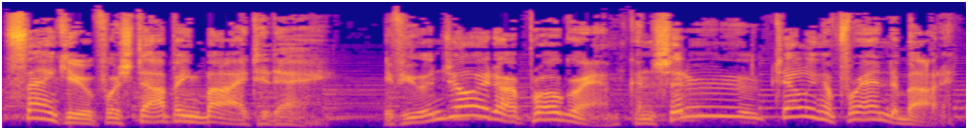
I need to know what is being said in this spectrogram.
Thank you for stopping by today. If you enjoyed our program, consider telling a friend about it.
